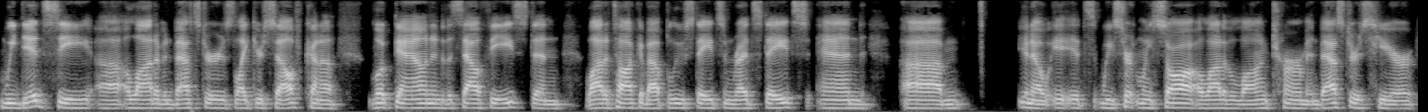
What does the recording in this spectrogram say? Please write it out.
we did see uh, a lot of investors like yourself kind of look down into the southeast and a lot of talk about blue states and red states. And um, you know it, it's we certainly saw a lot of the long-term investors here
